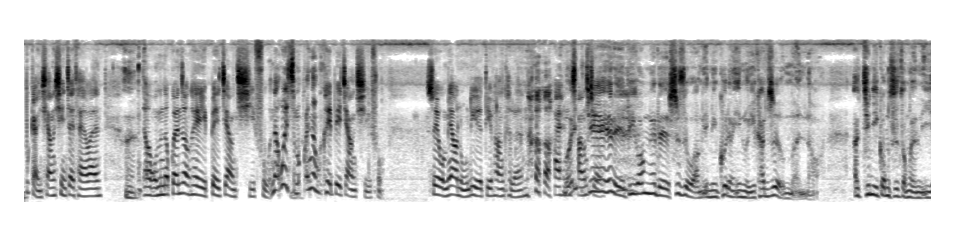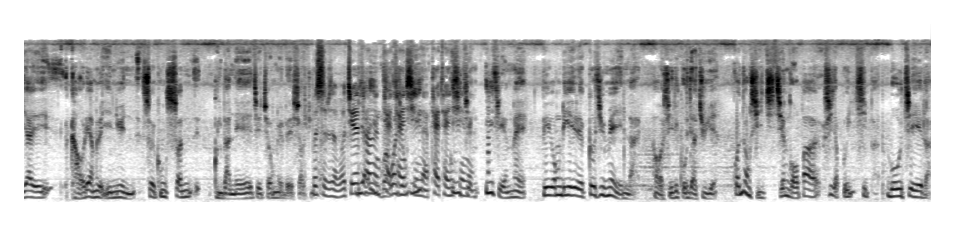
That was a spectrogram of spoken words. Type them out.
不敢相信在台湾，嗯，呃，我们的观众可以被这样欺负。那为什么观众可以被这样欺负？所以我们要努力的地方可能 还很长久。这个，比如讲那个狮子王，你可能因为伊较热门哦，啊，经纪公司当然伊爱考量的营运，所以讲选几万的这种那个小剧。不是不是，我觉得他们太贪心了，太贪心了。以前以前呢，比如讲你那个歌剧魅影来，哦，是你国家剧院，观众是一千五百四十几四百，无接啦。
